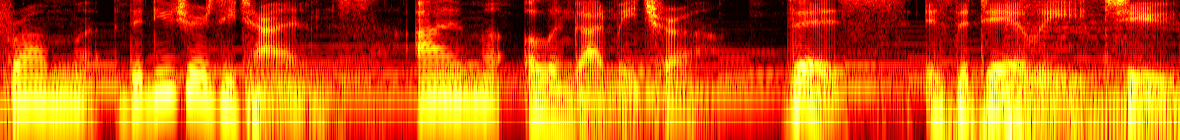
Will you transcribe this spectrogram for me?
From the New Jersey Times, I'm Alingon Mitra. This is the Daily Too.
